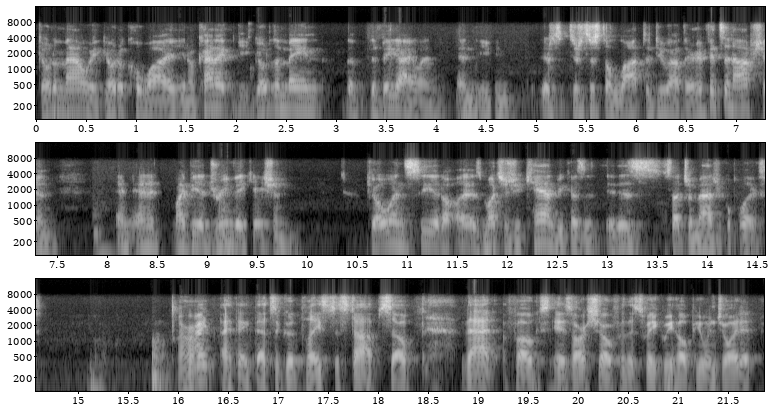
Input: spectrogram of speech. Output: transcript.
go to Maui, go to Kauai, you know, kind of go to the main, the, the big island, and you can, there's, there's just a lot to do out there. If it's an option and, and it might be a dream vacation, go and see it as much as you can because it, it is such a magical place. All right. I think that's a good place to stop. So, that, folks, is our show for this week. We hope you enjoyed it.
